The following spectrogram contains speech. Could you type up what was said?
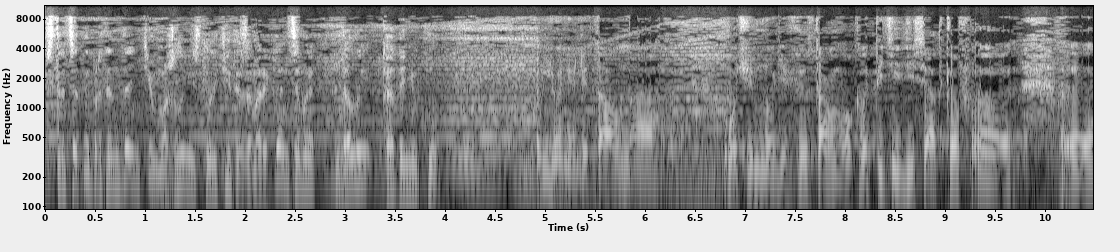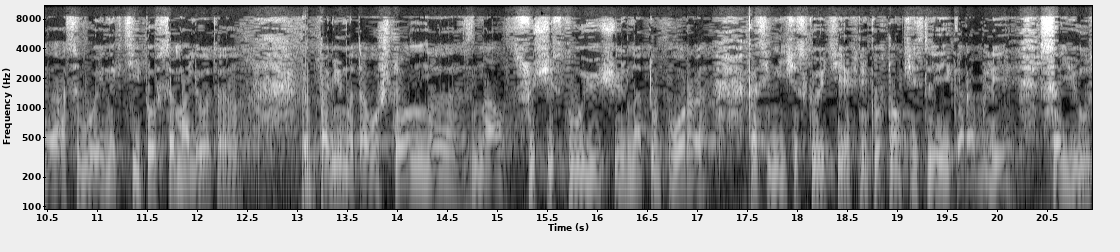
З 30 претендентів можливість летіти з американцями дали Каденюку. Льоні літав на очень многих, там около пяти десятков э, э, освоенных типов самолетов. Помимо того, что он э, знал существующую на ту пору космическую технику, в том числе и корабли «Союз»,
